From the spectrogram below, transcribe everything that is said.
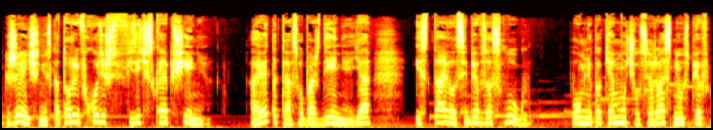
к женщине, с которой входишь в физическое общение. А это-то освобождение я и ставил себе в заслугу. Помню, как я мучился раз, не успев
